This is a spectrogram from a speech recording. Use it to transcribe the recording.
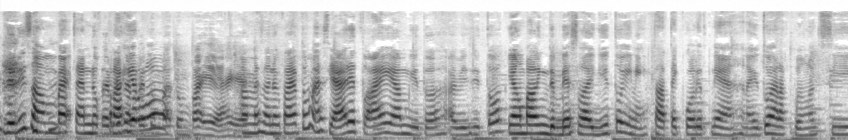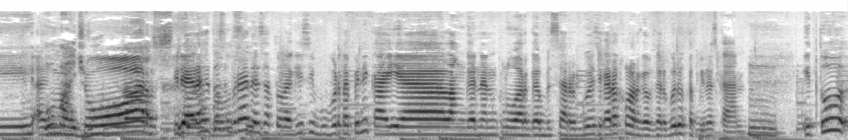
jadi sampai sendok Tapi terakhir lo tumpah-tumpah ya, ya. sampai sendok terakhir tuh masih ada tuh ayam gitu. Abis itu yang paling the best lagi tuh ini sate kulitnya. Nah itu enak banget sih. Oh ayam goodness. Di daerah situ sebenarnya ada satu lagi sih bubur. Tapi ini kayak langganan keluarga besar gue sih karena keluarga besar gue deket Binus kan. Hmm. Itu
